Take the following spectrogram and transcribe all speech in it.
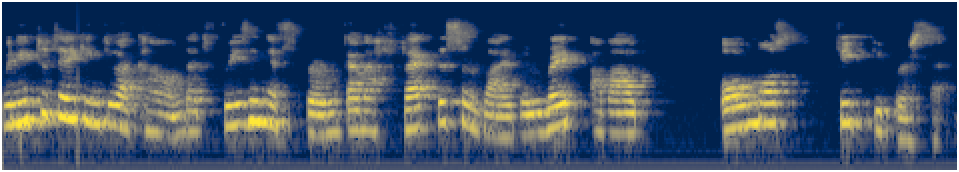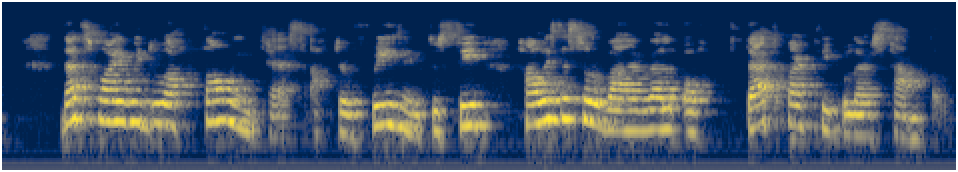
We need to take into account that freezing a sperm can affect the survival rate about almost 50%. That's why we do a thawing test after freezing to see how is the survival of that particular sample.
